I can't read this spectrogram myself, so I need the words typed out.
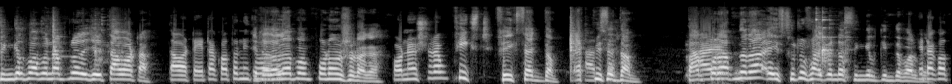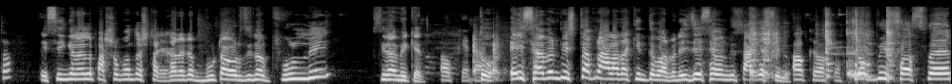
সিঙ্গেল পাবেন আপনার এই যে তাওয়াটা। তাওয়াটা এটা কত নিতে এটা তাহলে আপনার পনেরোশো টাকা। পনেরোশো টাকা ফিক্সড ফিক্স একদম এক আচ্ছা। পিসের দাম। তারপরে আপনারা এই ছোট ফাইভ সিঙ্গেল কিনতে পারবেন। এটা কত? এই সিঙ্গেল হলে পাঁচশো পঞ্চাশ টাকা কারণ এটা বুটা অরিজিনাল ফুললি সিরামিকের তো এই সেভেন পিসটা আপনি আলাদা কিনতে পারবেন। এই যে সেভেন পিস আগে ছিল। চব্বিশ সসপ্যান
